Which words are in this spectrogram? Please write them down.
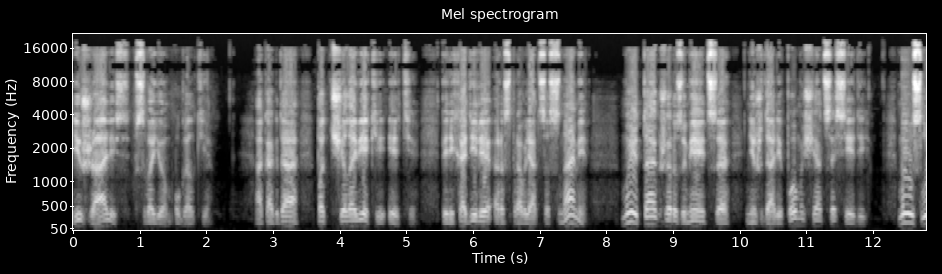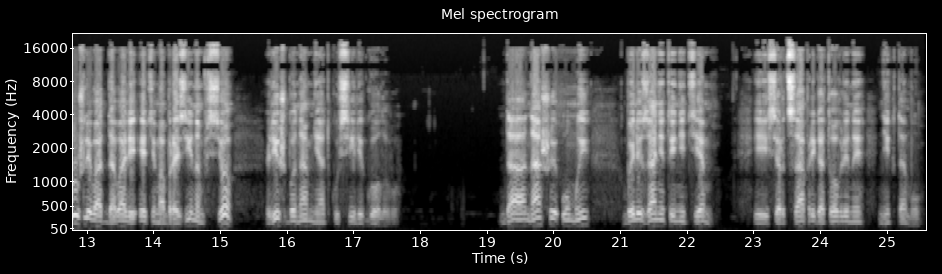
и жались в своем уголке. А когда подчеловеки эти переходили расправляться с нами, мы также, разумеется, не ждали помощи от соседей. Мы услужливо отдавали этим образинам все, лишь бы нам не откусили голову. Да, наши умы были заняты не тем, и сердца приготовлены не к тому.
